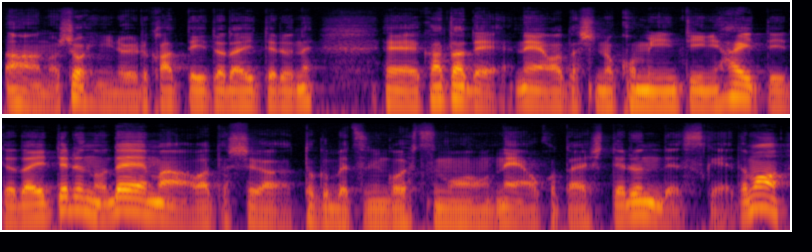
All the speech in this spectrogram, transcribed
あの、商品いろいろ買っていただいてるね、えー、方でね、私のコミュニティに入っていただいてるので、まあ、私が特別にご質問をね、お答えしてるんですけれども、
